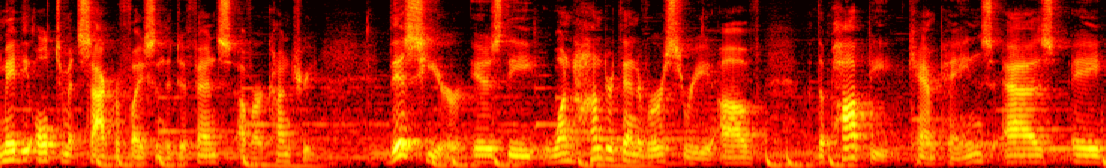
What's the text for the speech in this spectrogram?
made the ultimate sacrifice in the defense of our country. This year is the 100th anniversary of the Poppy campaigns as a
